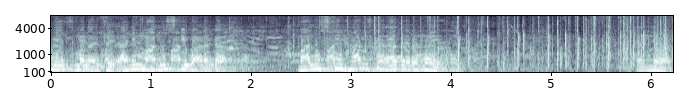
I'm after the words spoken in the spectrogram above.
हेच म्हणायचंय. आणि माणुसकी बाळगा. माणुसकी हाच खरा धर्म आहे. anh nhật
